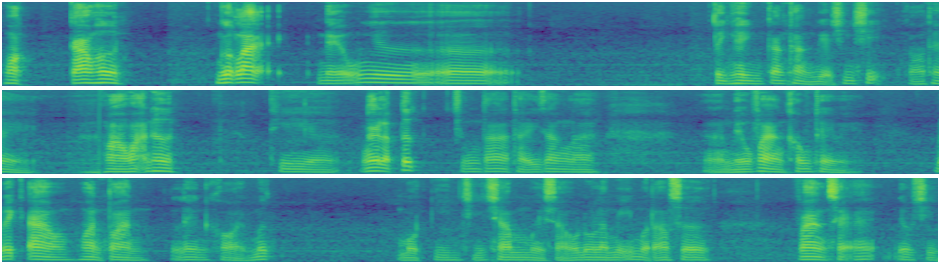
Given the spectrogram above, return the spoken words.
hoặc cao hơn. Ngược lại, nếu như uh, tình hình căng thẳng địa chính trị có thể hòa hoãn hơn thì ngay lập tức chúng ta thấy rằng là Ờ, nếu vàng không thể break out hoàn toàn lên khỏi mức 1.916 đô la Mỹ một ounce, vàng sẽ điều chỉnh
